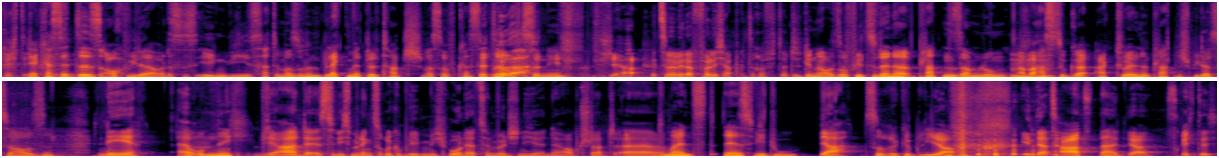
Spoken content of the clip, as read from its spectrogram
Richtig. Ja, Kassette crazy. ist auch wieder, aber das ist irgendwie, es hat immer so einen Black Metal-Touch, was auf Kassette aufzunehmen. Ja, jetzt sind wir wieder völlig abgedriftet. Genau, so viel zu deiner Plattensammlung. Mhm. Aber hast du aktuell einen Plattenspieler zu Hause? Nee. Warum ähm, nicht? Ja, der ist in Ismaning zurückgeblieben. Ich wohne jetzt in München hier, in der Hauptstadt. Äh, du meinst, er ist wie du? Ja, zurückgeblieben. ja. In der Tat. Nein, ja, ist richtig.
